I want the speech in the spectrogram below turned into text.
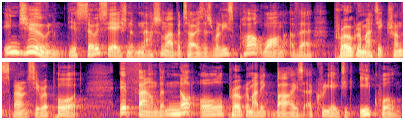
In June, the Association of National Advertisers released part one of their Programmatic Transparency Report. It found that not all programmatic buys are created equal.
